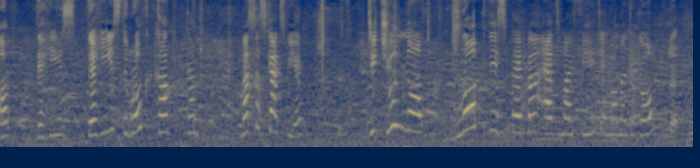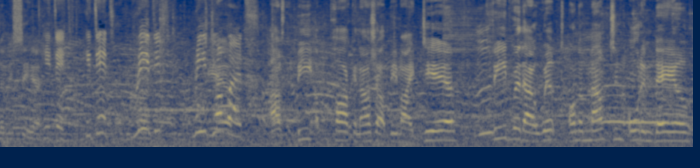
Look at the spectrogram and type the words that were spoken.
Oh, there he is. There he is, the rook. Come, come. Master Shagspeer, did you not drop this paper at my feet a moment ago? Let, let me see here. He did. He did. Read it. Read your words. I'll be a park and thou shalt be my deer. Mm. Feed where thou wilt on the mountain or in dale.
